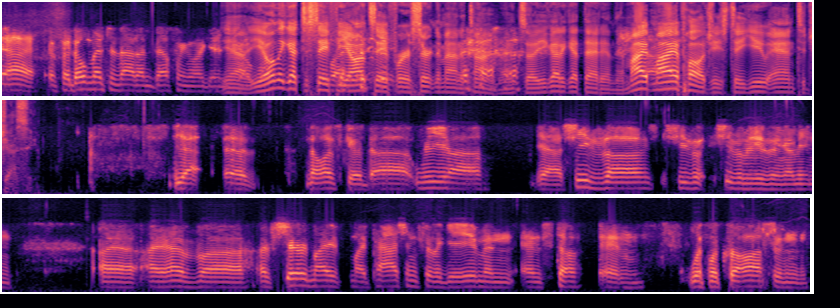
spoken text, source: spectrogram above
yeah, if I don't mention that, I'm definitely going to get. Yeah, you only get to say fiance for a certain amount of time, right? So you got to get that in there. My my apologies to you and to Jesse. Yeah, uh, no, that's good. Uh, we, uh, yeah, she's uh, she's she's amazing. I mean, I I have uh, I've shared my my passion for the game and and stuff and with lacrosse, and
